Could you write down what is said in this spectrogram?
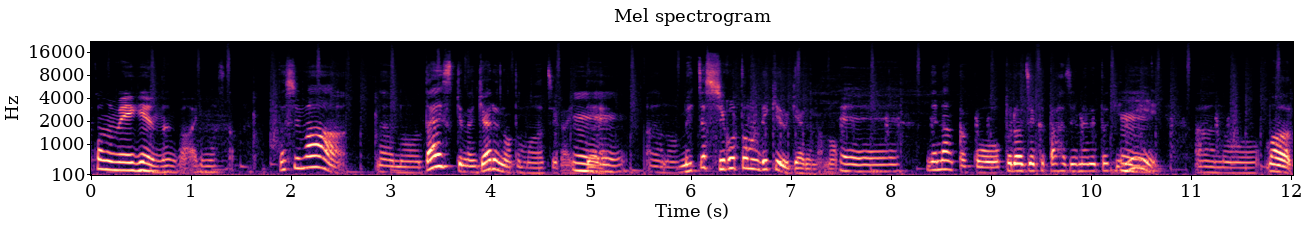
子の名言なんかありますか？私はあの大好きなギャルの友達がいて、あのめっちゃ仕事のできるギャルなの。へでなんかこうプロジェクト始める時に、あのまあ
